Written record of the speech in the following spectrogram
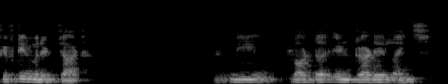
15 minute chart. Let me plot the intraday lines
